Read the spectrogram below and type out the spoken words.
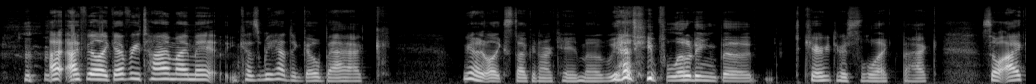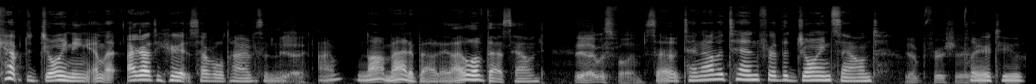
I, I feel like every time I made, because we had to go back, we got like stuck in arcade mode. We had to keep loading the character select back. So I kept joining and I got to hear it several times and Yeah. I'm not mad about it. I love that sound. Yeah, it was fun. So 10 out of 10 for the join sound. Yep, for sure. Player 2.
